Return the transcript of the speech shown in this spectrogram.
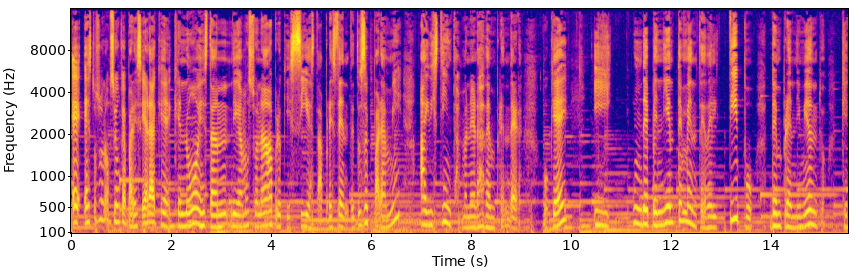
eh, esto es una opción que pareciera que, que no es tan, digamos, sonada, pero que sí está presente. Entonces, para mí hay distintas maneras de emprender, ¿ok? Y independientemente del tipo de emprendimiento que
